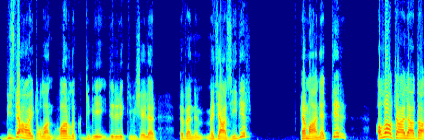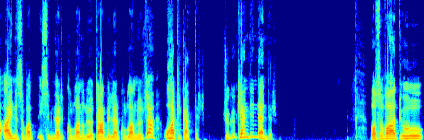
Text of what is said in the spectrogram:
bizde ait olan varlık gibi, dirilik gibi şeyler efendim mecazidir. Emanettir. Allahu Teala'da aynı sıfat isimler kullanılıyor, tabirler kullanılıyorsa o hakikattir. Çünkü kendindendir. Vasıfatuhu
